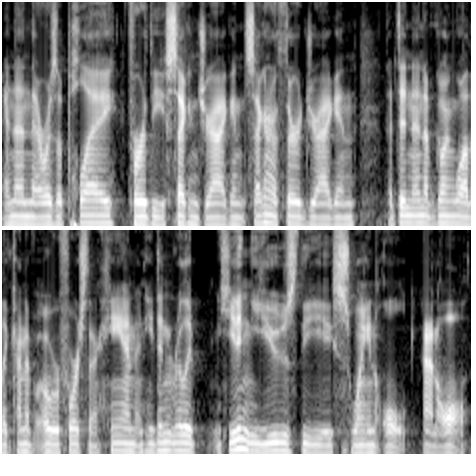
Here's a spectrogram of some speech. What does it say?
and then there was a play for the second dragon, second or third dragon, that didn't end up going well. They kind of overforced their hand, and he didn't really he didn't use the Swain ult at all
